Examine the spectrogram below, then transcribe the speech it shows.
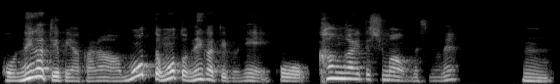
こうネガティブやから、もっともっとネガティブにこう考えてしまうんですよね。うん。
